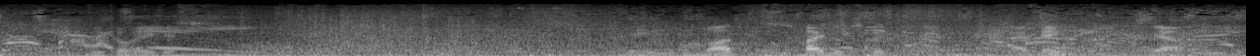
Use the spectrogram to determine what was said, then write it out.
dire. We go Aegis. What? Fight looks good. I think. Yeah.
